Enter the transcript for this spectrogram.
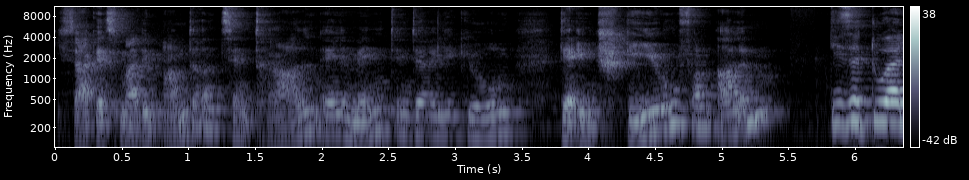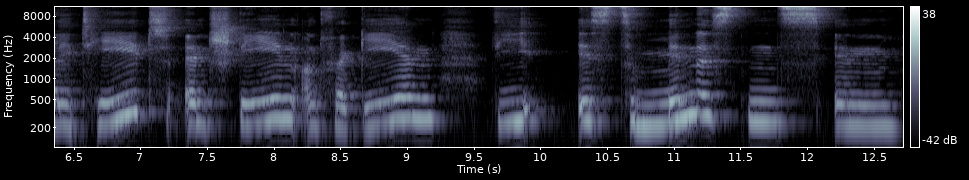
ich sage jetzt mal, dem anderen zentralen Element in der Religion, der Entstehung von allem? Diese Dualität, Entstehen und Vergehen, die ist zumindest in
